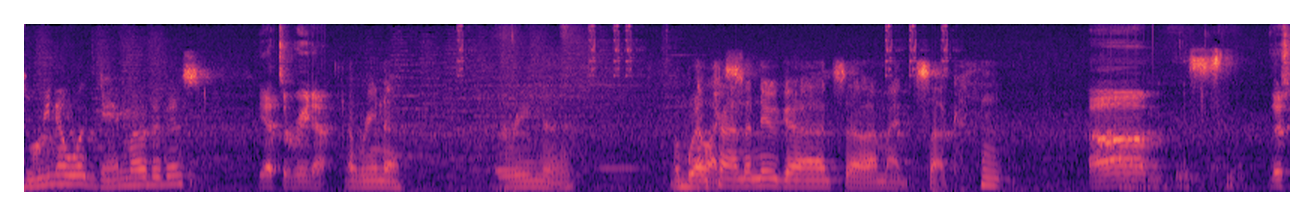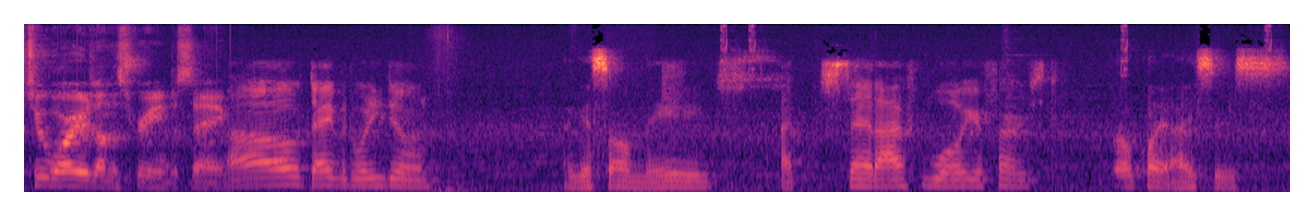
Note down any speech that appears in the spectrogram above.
do we know what game mode it is? Yeah, it's arena. Arena. Arena. I'm trying the new god, so I might suck. Um, there's two warriors on the screen. Just saying. oh, David, what are you doing? I guess I'll mage. I said I warrior first. I'll play ISIS.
